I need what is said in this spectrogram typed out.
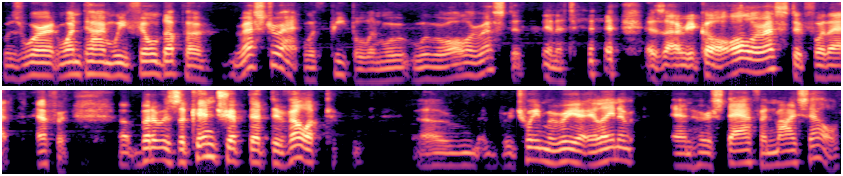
was where at one time we filled up a restaurant with people and we, we were all arrested in it, as I recall, all arrested for that effort. Uh, but it was a kinship that developed um, between Maria Elena and her staff and myself,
